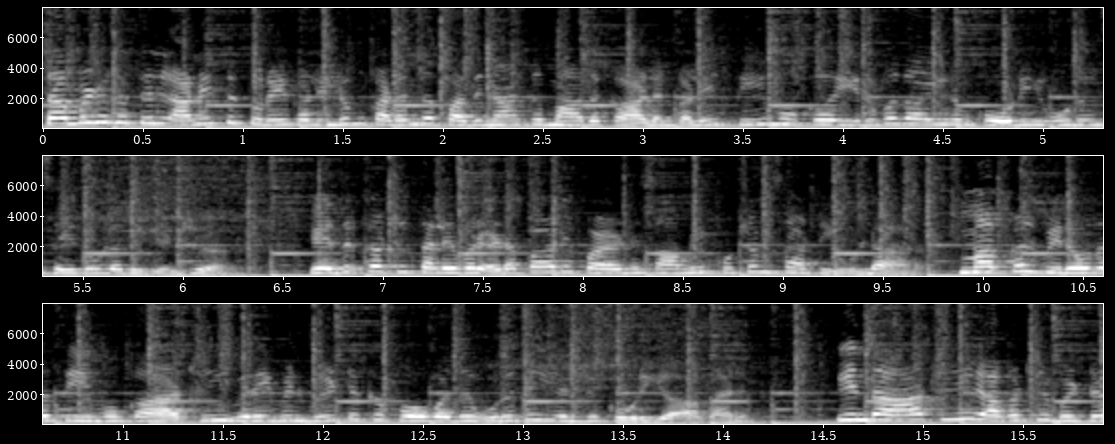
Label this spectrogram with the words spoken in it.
தமிழகத்தில் அனைத்து துறைகளிலும் கடந்த பதினான்கு மாத காலங்களில் திமுக இருபதாயிரம் கோடி ஊழல் செய்துள்ளது என்று எதிர்க்கட்சித் தலைவர் எடப்பாடி பழனிசாமி குற்றம் சாட்டியுள்ளார். மக்கள் விரோத திமுக ஆட்சி விரைவில் வீட்டுக்கு போவது உறுதி என்று கூறிய அவர் இந்த ஆட்சியை அகற்றிவிட்டு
